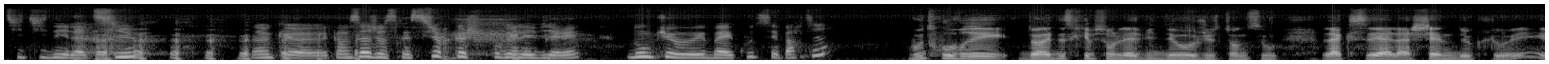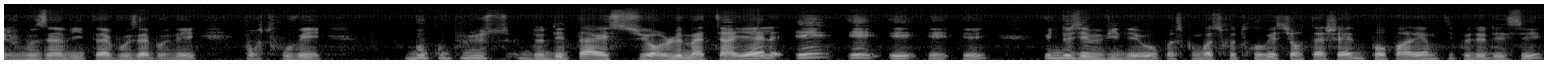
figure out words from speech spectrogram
petite idée là-dessus. donc, euh, comme ça, je serais sûre que je pourrais les virer. Donc, eh ben, écoute, c'est parti. Vous trouverez dans la description de la vidéo, juste en dessous, l'accès à la chaîne de Chloé. Je vous invite à vous abonner pour trouver beaucoup plus de détails sur le matériel et, et, et, et, et une deuxième vidéo, parce qu'on va se retrouver sur ta chaîne pour parler un petit peu de DC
